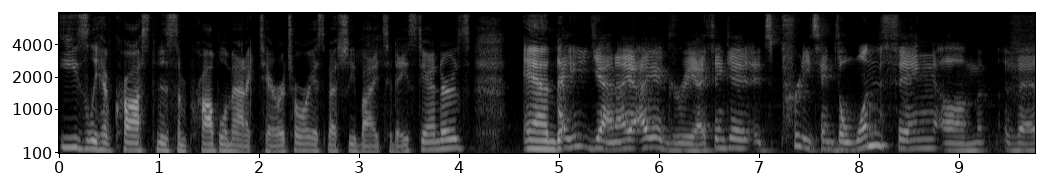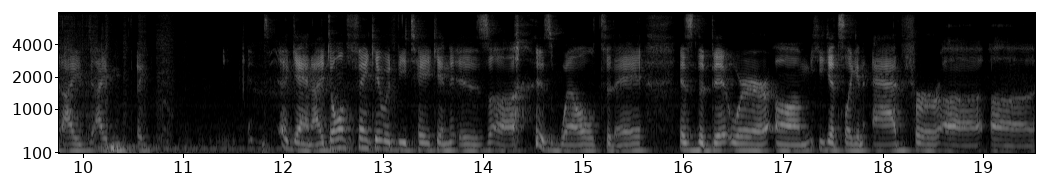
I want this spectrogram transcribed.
easily have crossed into some problematic territory, especially by today's standards. And I, yeah, and I, I agree. I think it, it's pretty tame. The one thing um, that I, I, I again, I don't think it would be taken as uh, as well today is the bit where um, he gets like an ad for uh, uh,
